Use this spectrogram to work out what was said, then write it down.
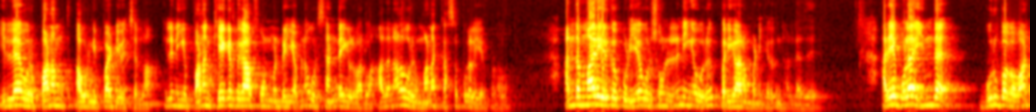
இல்லை ஒரு பணம் அவர் நிப்பாட்டி வச்சிடலாம். இல்லை நீங்கள் பணம் கேட்குறதுக்காக ஃபோன் பண்ணுறீங்க அப்படின்னா ஒரு சண்டைகள் வரலாம். அதனால் ஒரு மனக்கசப்புகள் ஏற்படலாம். அந்த மாதிரி இருக்கக்கூடிய ஒரு சூழ்நிலை நீங்கள் ஒரு பரிகாரம் பண்ணிக்கிறது நல்லது. அதே போல் இந்த குரு பகவான்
